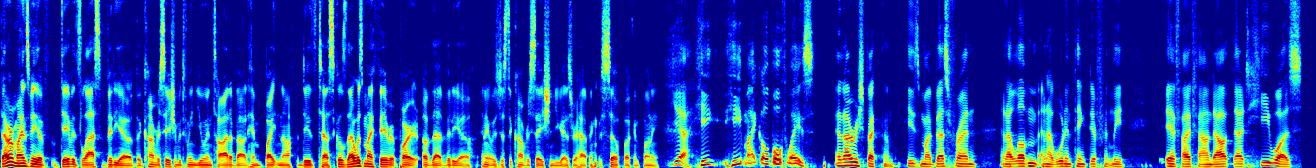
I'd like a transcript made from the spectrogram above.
That reminds me of David's last video, the conversation between you and Todd about him biting off the dude's testicles. That was my favorite part of that video, and it was just a conversation you guys were having. It was so fucking funny. Yeah, he, he might go both ways. And I respect him. He's my best friend and I love him. And I wouldn't think differently if I found out that he was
